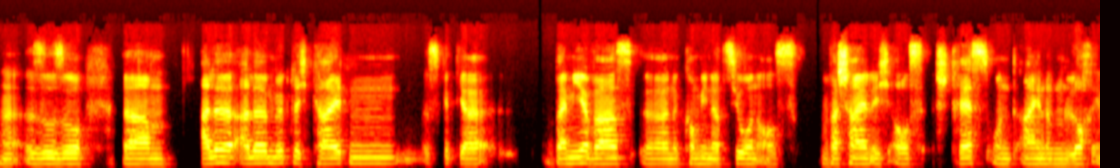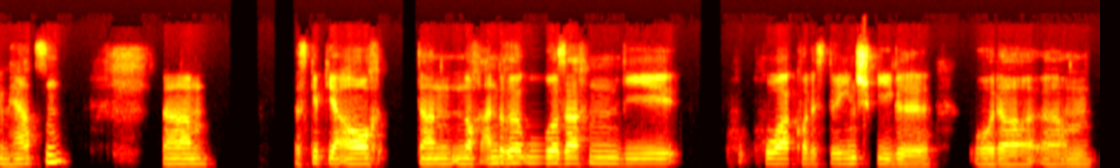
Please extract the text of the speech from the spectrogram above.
Also so ähm, alle, alle Möglichkeiten. Es gibt ja, bei mir war es äh, eine Kombination aus wahrscheinlich aus Stress und einem Loch im Herzen. Ähm, es gibt ja auch dann noch andere Ursachen wie hoher Cholesterinspiegel oder, ähm,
